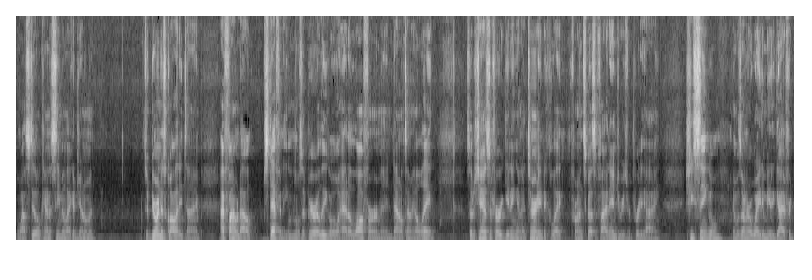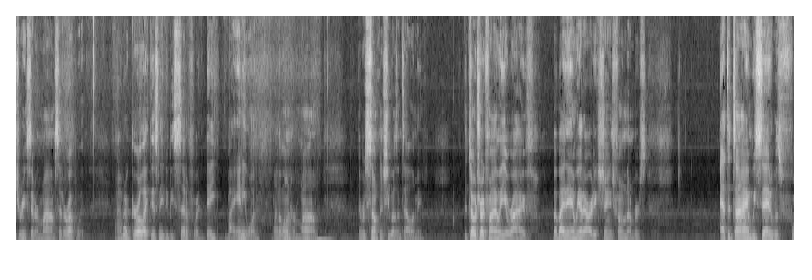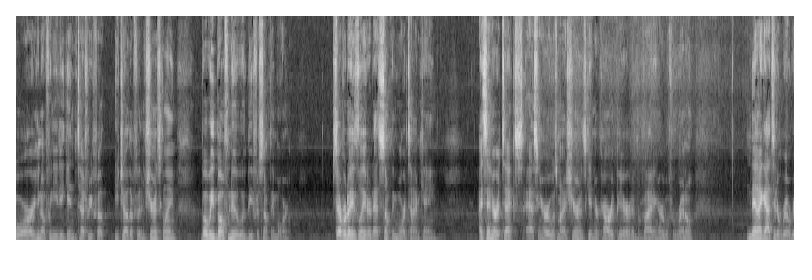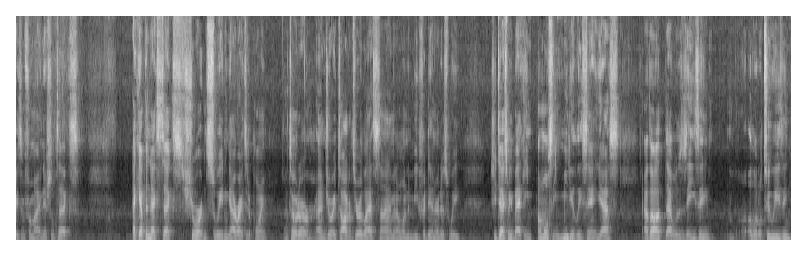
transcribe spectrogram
while still kind of seeming like a gentleman. So during this quality time, I found out Stephanie was a paralegal at a law firm in downtown LA. So the chance of her getting an attorney to collect for unspecified injuries were pretty high. She's single and was on her way to meet a guy for drinks that her mom set her up with. Why would a girl like this need to be set up for a date by anyone, let alone her mom? There was something she wasn't telling me. The tow truck finally arrived, but by then we had already exchanged phone numbers. At the time, we said it was for, you know, if we needed to get in touch with each other for the insurance claim, but we both knew it would be for something more. Several days later, that something more time came. I sent her a text asking her was my insurance getting her car repaired and providing her with a rental. Then I got to the real reason for my initial text. I kept the next text short and sweet and got right to the point. I told her I enjoyed talking to her last time and I wanted to meet for dinner this week. She texted me back almost immediately saying yes. I thought that was easy, a little too easy.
